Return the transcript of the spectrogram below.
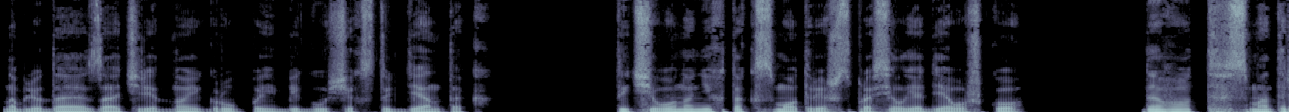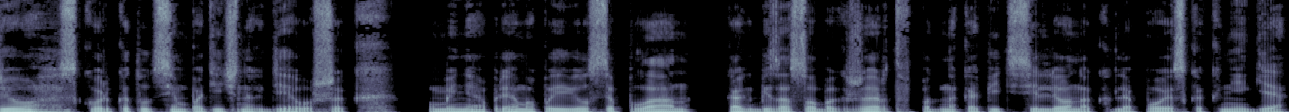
наблюдая за очередной группой бегущих студенток. «Ты чего на них так смотришь?» — спросил я девушку. «Да вот, смотрю, сколько тут симпатичных девушек. У меня прямо появился план, как без особых жертв поднакопить селенок для поиска книги.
